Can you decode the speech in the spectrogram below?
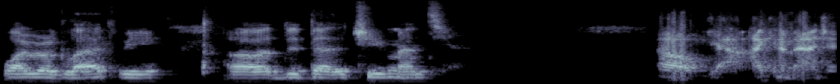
why we're glad we uh, did that achievement. Oh yeah, I can imagine.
